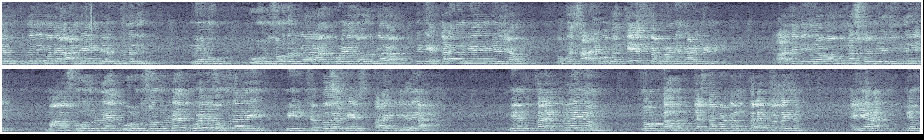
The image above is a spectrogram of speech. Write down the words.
జరుగుతున్నది మన అన్యాయం జరుగుతున్నది. మేము కోడు సోదరులారా కోయ సోదరులారా మీకు ఎక్కడ అన్యాయం చేశాం? ఒకసారి ఒక కేసు చెప్పండి అని అడగండి. రాజకీయంగా మాకు నష్టం చేసింది మా సోదరులే గోడు సోదరులే కోయ సోదరులని మీరు చెప్పగలిగే స్థాయికి ఎదగాలి. మేము కలెక్టర్ అయినాం. నో డౌట్ కష్టపడ్డాం కలెక్టర్ అయినాం. అయ్యా మేము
